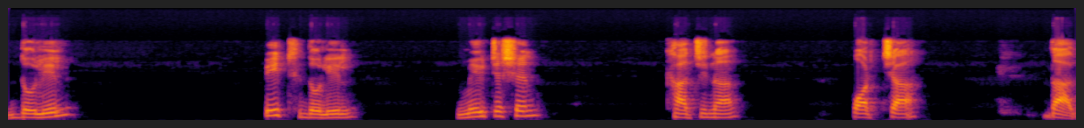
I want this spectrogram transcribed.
দলিল, পিঠ দলিল, মিউটেশন, খাজনা, পর্চা, দাগ।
